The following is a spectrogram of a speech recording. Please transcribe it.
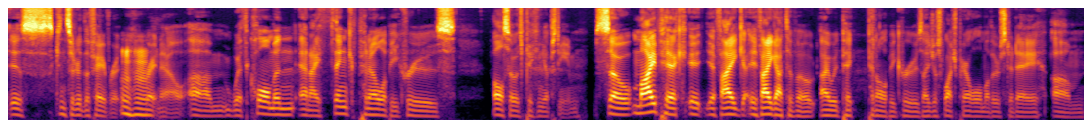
is considered the favorite Mhm. right now. Um, with Colman, and I think Penelope Cruz also is picking up steam. So my pick, if I if I got to vote, I would pick Penelope Cruz. I just watched Parallel Mothers today. Um,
